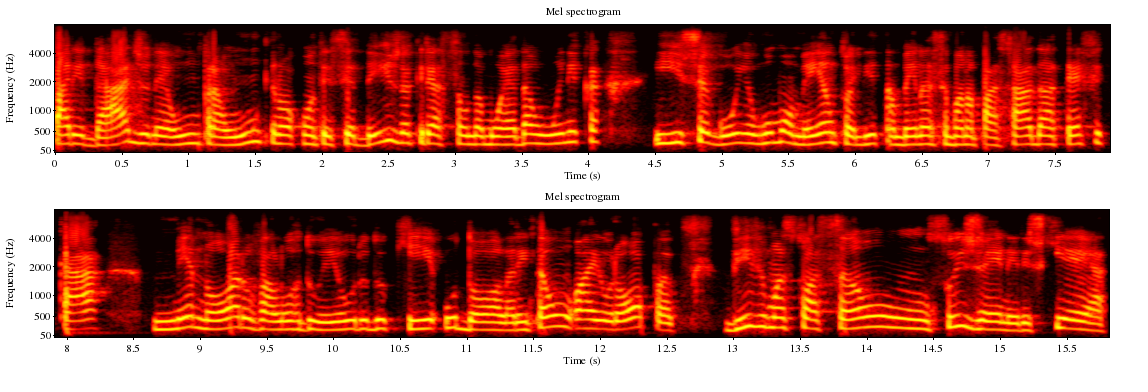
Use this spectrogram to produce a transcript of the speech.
paridade, né, um para um, que não acontecia desde a criação da moeda única, e chegou em algum momento ali também na semana passada até ficar menor o valor do euro do que o dólar. Então, a Europa vive uma situação sui generis, que é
